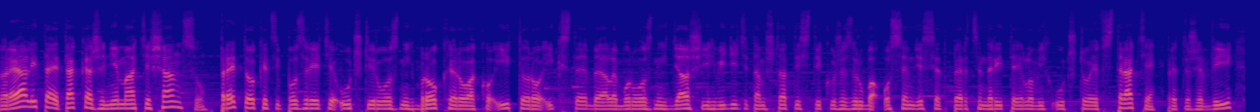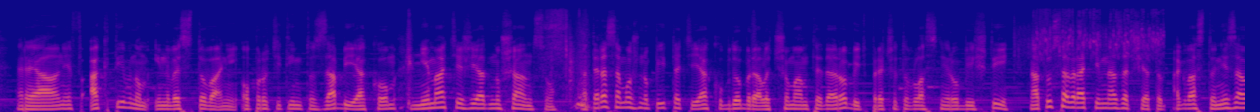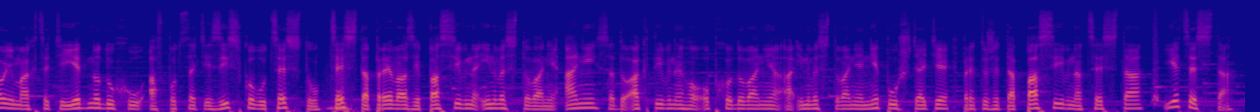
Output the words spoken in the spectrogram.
No realita je taká, že nemáte šancu. Preto, keď si pozriete účty rôznych brokerov ako eToro, XTB alebo rôznych ďalších, vidíte tam štatistiku, že zhruba 80% retailových účtov je v strate, pretože vy reálne v aktívnom investovaní oproti týmto zabijakom nemáte žiadnu šancu. A teraz sa možno pýtate, Jakub, dobre, ale čo mám teda robiť? Prečo to vlastne robíš ty? Na tu sa vrátim na začiatok. Ak vás to nezaujíma, chcete jednoduchú a v podstate ziskovú cestu, cesta pre vás je pasívne investovanie investovanie, ani sa do aktívneho obchodovania a investovania nepúšťajte, pretože tá pasívna cesta je cesta.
